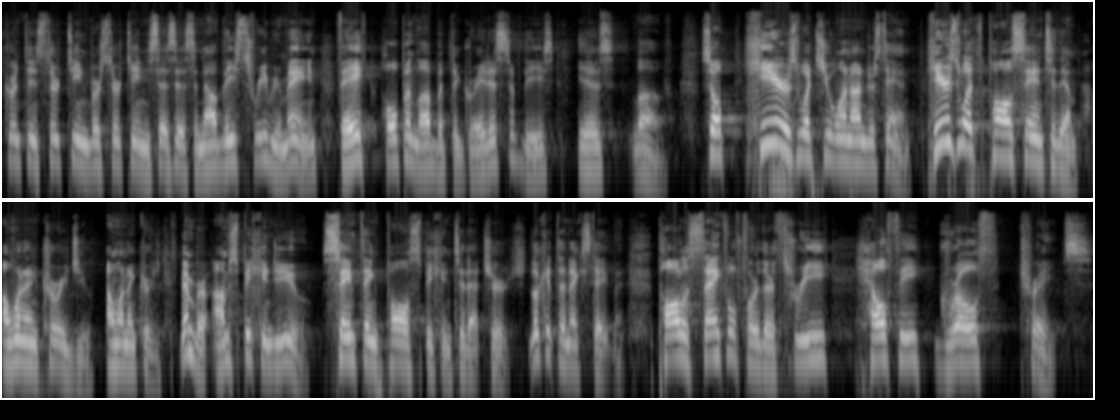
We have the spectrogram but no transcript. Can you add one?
Corinthians 13, verse 13, he says this, and now these three remain faith, hope, and love, but the greatest of these is love. So here's what you want to understand. Here's what Paul's saying to them. I want to encourage you. I want to encourage you. Remember, I'm speaking to you. Same thing Paul's speaking to that church. Look at the next statement. Paul is thankful for their three healthy growth traits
